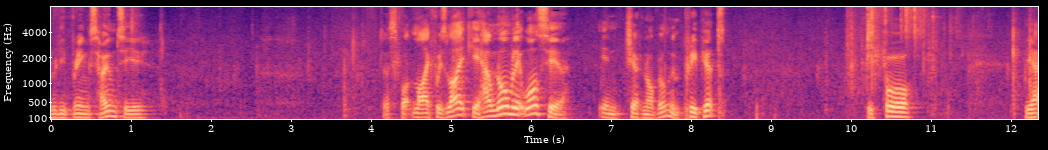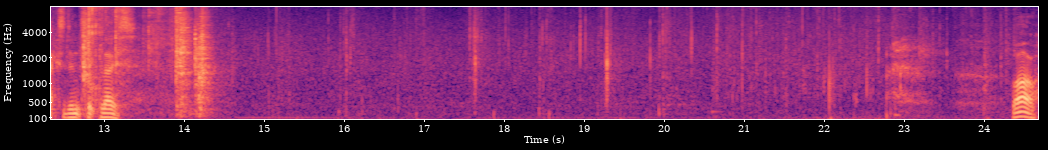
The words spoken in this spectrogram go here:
Really brings home to you just what life was like here, how normal it was here in Chernobyl and Pripyat before the accident took place. Wow.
